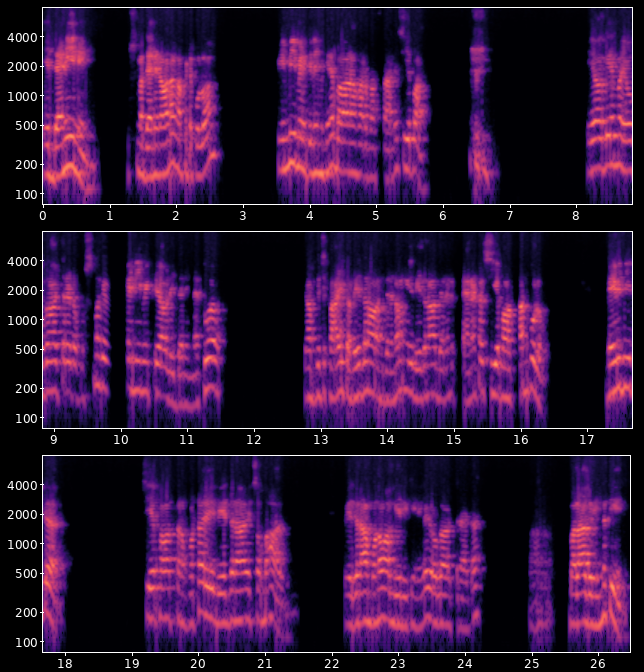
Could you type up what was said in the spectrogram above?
ඒ දැනීමෙන් හුස්ම දැනෙනවා නම් අපිට පුළුවන් පිම්බීම හැකිලිම කියන භාවනා කර්මස්ථානයේ සියපා. ඒ වගේම යෝගාචරයට හුස්ම ගැනීමේ ක්‍රියාවලිය දැනෙන්නේ නැතුව යම් කිසි කායික වේදනාවක් දැනෙනවා නම් ඒ වේදනාව දැනෙන තැනට සිය පවත්වන්න පුළුවන්. මේ විදිහට සිය පවත්වනකොට ඒ වේදනාවේ ස්වභාවය වේදනාව මොන වගේද කියන එක යෝගාචරයට බලාගෙන ඉන්න තියෙනවා.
